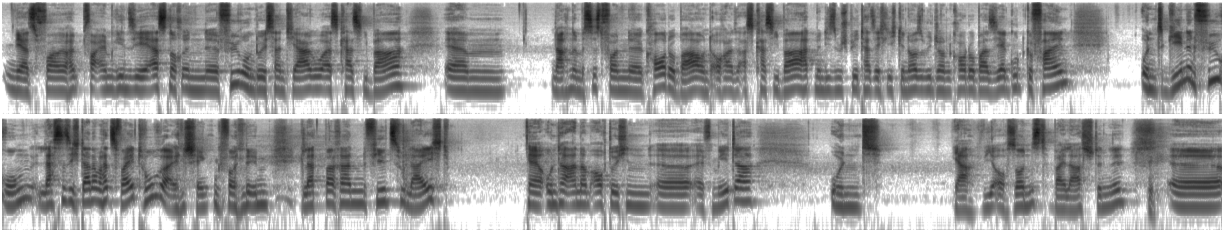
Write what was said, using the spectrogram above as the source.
Ja, vor, vor allem gehen sie ja erst noch in äh, Führung durch Santiago Ascasibar. Ähm, nach einem Assist von äh, Cordoba und auch also Ascasibar hat mir in diesem Spiel tatsächlich genauso wie John Cordoba sehr gut gefallen. Und gehen in Führung, lassen sich dann aber zwei Tore einschenken von den Gladbachern viel zu leicht. Ja, unter anderem auch durch einen äh, Elfmeter. Und ja, wie auch sonst bei Lars Stindl. äh,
